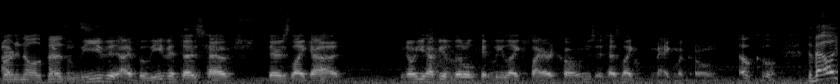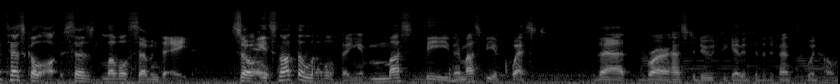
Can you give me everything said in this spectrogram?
burning all the I believe it. I believe it does have. There's like a, you know, you have your little piddly like fire cones. It has like magma cone. Oh, cool. The Valley of Tezcol says level seven to eight, so Oh. it's not the level thing. It must be there must be a quest that Briar has to do to get into the Defense of Woodhome.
